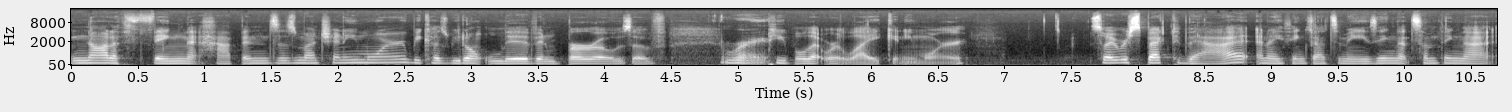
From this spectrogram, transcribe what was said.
not a thing that happens as much anymore because we don't live in boroughs of Right. people that we're like anymore. So I respect that and I think that's amazing. That's something that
